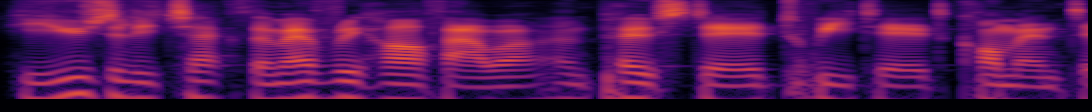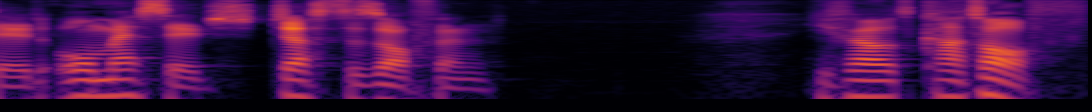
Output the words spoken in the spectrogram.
He usually checked them every half hour and posted, tweeted, commented, or messaged just as often. He felt cut off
